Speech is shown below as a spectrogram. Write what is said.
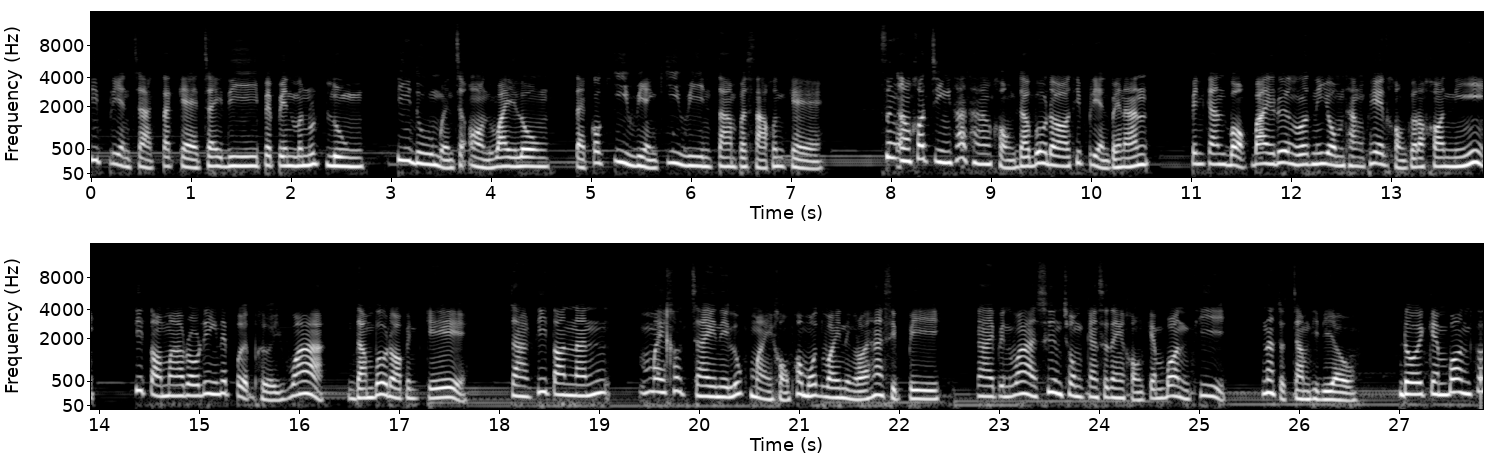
ที่เปลี่ยนจากตาแก่ใจดีไปเป็นมนุษย์ลุง ที่ดูเหมือนจะอ่อนวัยลง แต่ก็ขี้เหวี่ยงขี้วีนตามประสาคนแก่ ซึ่งเอาเข้าจริงท่าทางของดัมเบิลดอร์ที่เปลี่ยนไปนั้น เป็นการบอกใบ้เรื่องรสนิยมทางเพศของตัวละครนี้ ที่ต่อมาโรลลิงได้เปิดเผยว่าดัมเบิลดอร์เป็นเกย์จากที่ตอนนั้นไม่เข้าใจในลุคใหม่ของพ่อมดวัย 150 ปี กลายเป็นว่าชื่นชมการแสดงของแกมบอนที่น่าจดจำทีเดียว โดยแกมบอนก็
